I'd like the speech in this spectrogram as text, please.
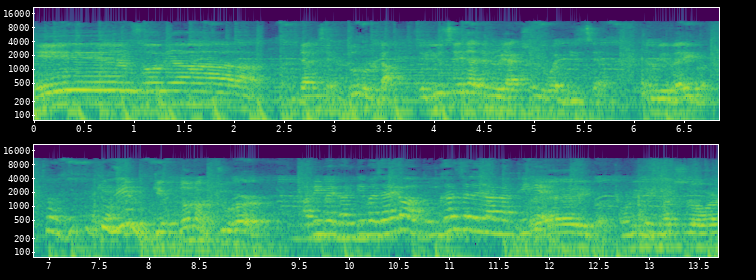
Hail Sonia! That's it. Do ulta. So you say that in reaction to what he said. It'll be very good. To him? Give no no to her. अभी मैं घंटी बजाएगा और तुम घर चले जाना ठीक है Very good. Only thing much slower.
